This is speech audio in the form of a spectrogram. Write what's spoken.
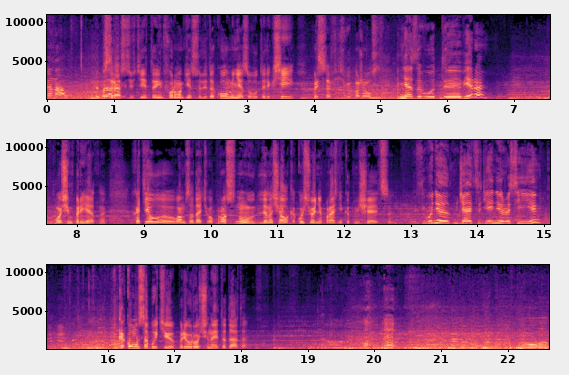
канал. Здравствуйте, это информагентство «Ледокол». Меня зовут Алексей. Представьтесь вы, пожалуйста. Меня зовут э, Вера. Очень приятно. Хотел э, вам задать вопрос. Ну, для начала, какой сегодня праздник отмечается? Сегодня отмечается День России. К какому событию приурочена эта дата? О,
